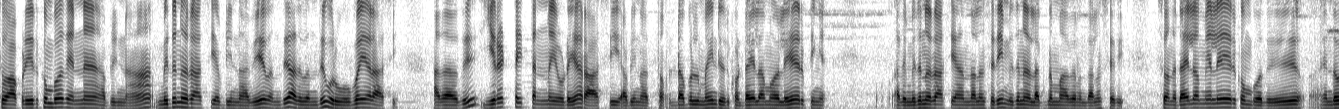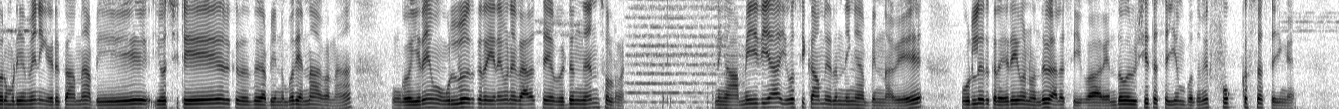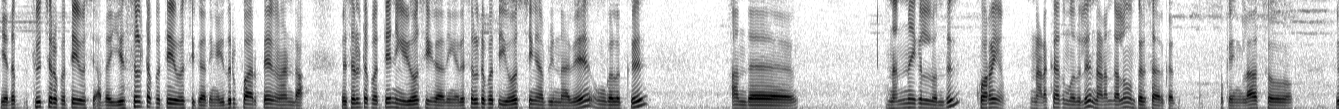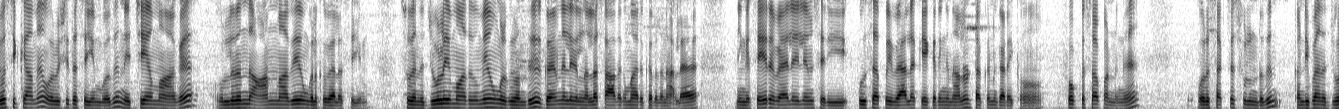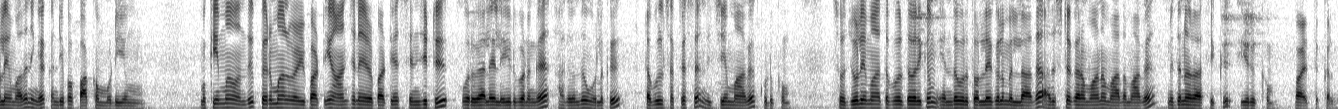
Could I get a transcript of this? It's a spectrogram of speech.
ஸோ அப்படி இருக்கும்போது என்ன அப்படின்னா மிதுன ராசி அப்படின்னாவே வந்து அது வந்து ஒரு உபய ராசி. அதாவது இரட்டைத்தன்மையுடைய ராசி அப்படின்னு அர்த்தம். டபுள் மைண்ட் இருக்கும். டைலாமாவிலே இருப்பீங்க. அது மிதுன ராசியாக இருந்தாலும் சரி மிதுன லக்னமாக இருந்தாலும் சரி. ஸோ அந்த டைலாமேலே இருக்கும்போது எந்த ஒரு முடிவுமே நீங்கள் எடுக்காமல் அப்படியே யோசிச்சுட்டே இருக்கிறது அப்படின்னும் போது என்ன ஆகும்னா உங்கள் இறைவன் உள்ளே இருக்கிற இறைவனை வேலை செய்ய விடுங்கன்னு சொல்கிறேன் நீங்கள் அமைதியாக யோசிக்காமல் இருந்தீங்க அப்படின்னாவே உள்ளே இருக்கிற இறைவன் வந்து வேலை செய்வார். எந்த ஒரு விஷயத்த செய்யும் போதுமே ஃபோக்கஸாக செய்யுங்க. எதை ஃப்யூச்சரை பற்றி யோசி அதை ரிசல்ட்டை பற்றி யோசிக்காதீங்க. எதிர்பார்ப்பே வேண்டாம். ரிசல்ட்டை பற்றியே நீங்கள் யோசிக்காதீங்க. ரிசல்ட்டை பற்றி யோசிச்சிங்க அப்படின்னாவே உங்களுக்கு அந்த நன்மைகள் வந்து குறையும். நடக்காத முதல்ல நடந்தாலும் பெருசாக இருக்காது. ஓகேங்களா? ஸோ யோசிக்காமல் ஒரு விஷயத்தை செய்யும்போது நிச்சயமாக உள்ளிருந்த ஆன்மாவே உங்களுக்கு வேலை செய்யும். ஸோ இந்த ஜூலை மாதமுமே உங்களுக்கு வந்து கிரகநிலைகள் நல்லா சாதகமாக இருக்கிறதுனால நீங்கள் செய்கிற வேலையிலையும் சரி புதுசாக போய் வேலை கேட்குறீங்கனாலும் டக்குன்னு கிடைக்கும். ஃபோக்கஸாக பண்ணுங்கள் ஒரு சக்ஸஸ்ஃபுல்ன்றது கண்டிப்பாக இந்த ஜூலை மாதம் நீங்கள் கண்டிப்பாக பார்க்க முடியும். முக்கியமாக வந்து பெருமாள் வழிபாட்டையும் ஆஞ்சநேயர் வழிபாட்டையும் செஞ்சுட்டு ஒரு வேலையில் ஈடுபடுங்க. அது வந்து உங்களுக்கு டபுள் சக்ஸஸை நிச்சயமாக கொடுக்கும். ஸோ ஜூலை மாதத்தை பொறுத்த வரைக்கும் எந்த ஒரு தொல்லைகளும் இல்லாத அதிர்ஷ்டகரமான மாதமாக மிதுன ராசிக்கு இருக்கும். வாழ்த்துக்கள்.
